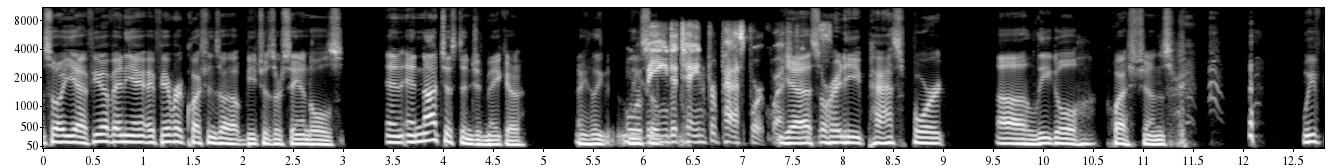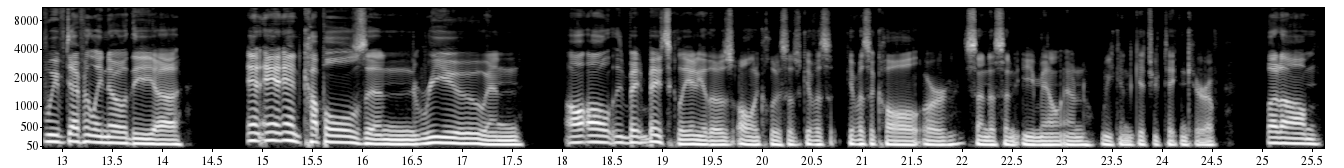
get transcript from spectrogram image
So yeah, if you have any, if you ever have questions about beaches or sandals, and and not just in Jamaica, I think Or Lisa- being detained for passport questions. Yes, or any passport uh, legal questions. we've we've definitely know the uh, and, and and couples and Riu and all, all basically any of those all inclusives. Give us give us a call or send us an email and we can get you taken care of. But um,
